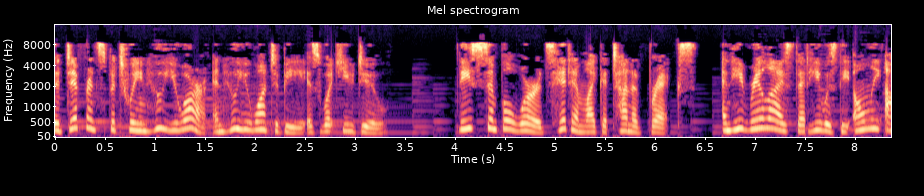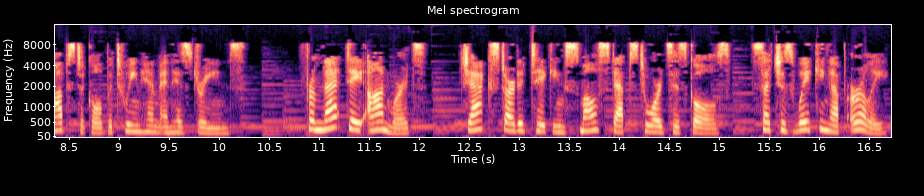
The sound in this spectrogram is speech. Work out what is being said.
the difference between who you are and who you want to be is what you do. These simple words hit him like a ton of bricks, and he realized that he was the only obstacle between him and his dreams. From that day onwards, Jack started taking small steps towards his goals, such as waking up early,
